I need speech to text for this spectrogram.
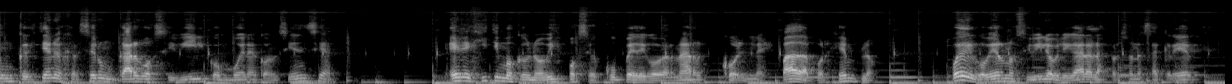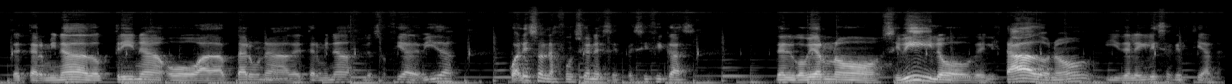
un cristiano ejercer un cargo civil con buena conciencia? ¿Es legítimo que un obispo se ocupe de gobernar con la espada, por ejemplo? ¿Puede el gobierno civil obligar a las personas a creer determinada doctrina o adaptar una determinada filosofía de vida? ¿Cuáles son las funciones específicas del gobierno civil o del Estado, ¿no? Y de la iglesia cristiana.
